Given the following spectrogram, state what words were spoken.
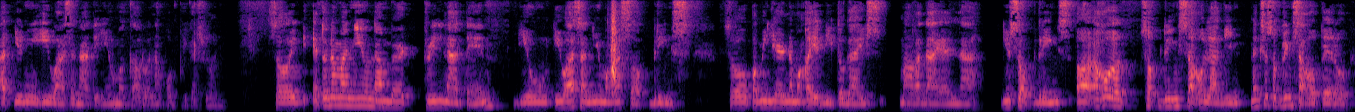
At yun yung iiwasan natin yung magkaroon ng komplikasyon. So, ito naman yung number 3 natin, yung iwasan yung mga soft drinks. So, familiar naman kayo dito guys, mga kadayal na yung soft drinks. Uh, ako, soft drinks ako lagi. Nagsa-soft drinks ako pero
